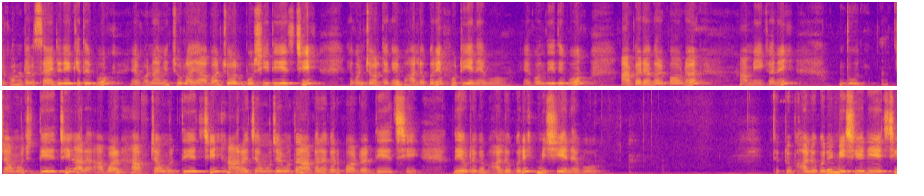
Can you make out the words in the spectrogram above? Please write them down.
এখন ওটাকে সাইডে রেখে দেবো। এখন আমি চুলায় আবার জল বসিয়ে দিয়েছি। এখন জলটাকে ভালো করে ফুটিয়ে নেব। এখন দিয়ে দেবো আগার আগার পাউডার আমি এখানে দু চামচ দিয়েছি আর আবার হাফ চামচ দিয়েছি। আড়াই চামচের মতো আগার আগার পাউডার দিয়েছি। দিয়ে ওটাকে ভালো করে মিশিয়ে নেব। একটু ভালো করে মিশিয়ে নিয়েছি।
